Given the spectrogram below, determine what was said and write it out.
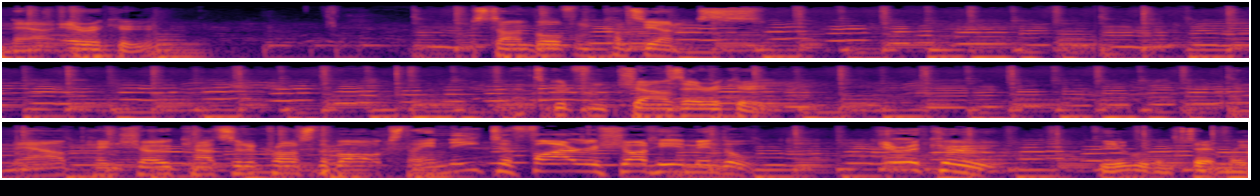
Now Eriku. This time ball from Conciones. That's good from Charles Eriku. And now Pencho cuts it across the box. They need to fire a shot here, Mindil. Eriku. Deal with them, certainly.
